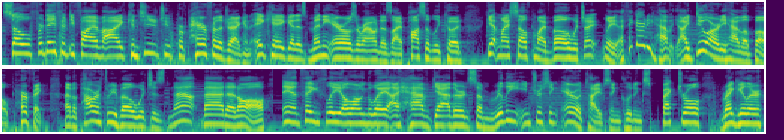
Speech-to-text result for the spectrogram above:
So for day 55, I continued to prepare for the dragon, aka get as many arrows around as I possibly could, get myself my bow, which I, wait, I think I already have, I do already have a bow, perfect. I have a power 3 bow, which is not bad at all, and thankfully along the way I have gathered some really interesting arrow types, including spectral, regular,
